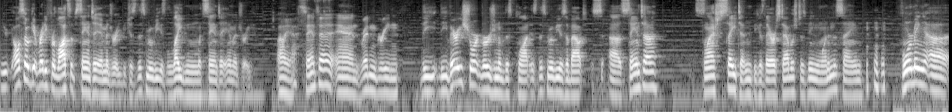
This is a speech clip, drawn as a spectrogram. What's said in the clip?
You also get ready for lots of Santa imagery because this movie is laden with Santa imagery. Oh, yeah. Santa and red and green. The the very short version of this plot is this movie is about uh, Santa slash Satan because they are established as being one and the same, forming uh,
